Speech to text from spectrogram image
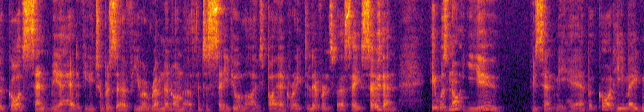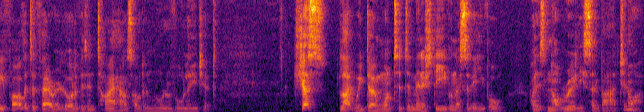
But God sent me ahead of you to preserve for you a remnant on earth and to save your lives by a great deliverance. Verse 8. So then, it was not you who sent me here, but God. He made me father to Pharaoh, lord of his entire household and ruler of all Egypt. Just like we don't want to diminish the evilness of evil, well, it's not really so bad. Do you know what?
